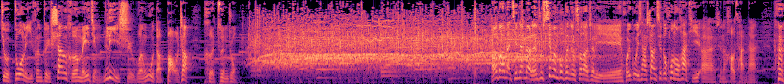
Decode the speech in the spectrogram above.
就多了一份对山河美景、历史文物的保障和尊重。好了，朋友们，今天妙连珠新闻部分就说到这里。回顾一下上期的互动话题，啊，真的好惨淡。哼，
